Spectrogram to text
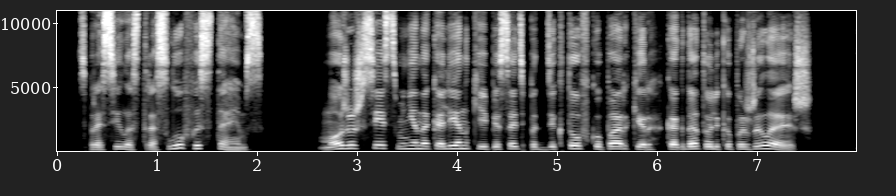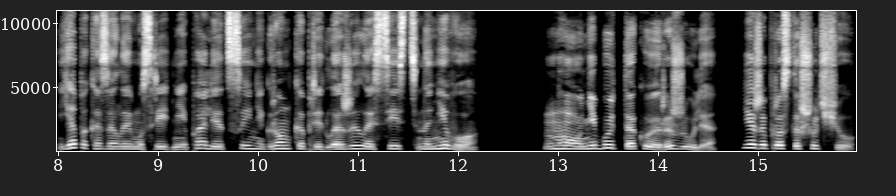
— спросила Страслов из «Таймс». «Можешь сесть мне на коленки и писать под диктовку, Паркер, когда только пожелаешь». Я показала ему средний палец и негромко предложила сесть на него. «Ну, не будь такой, рыжуля, я же просто шучу».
